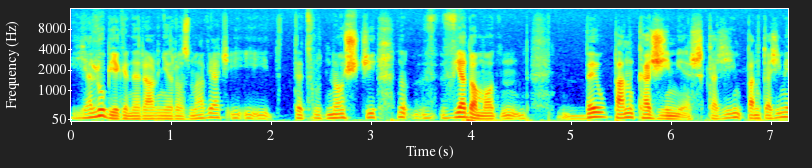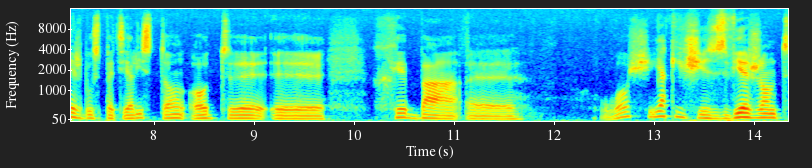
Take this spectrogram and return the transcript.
Ja lubię generalnie rozmawiać i, i te trudności, no wiadomo, był pan Kazimierz. Kazim, pan Kazimierz był specjalistą od y, y, chyba y, łosi, jakichś zwierząt,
